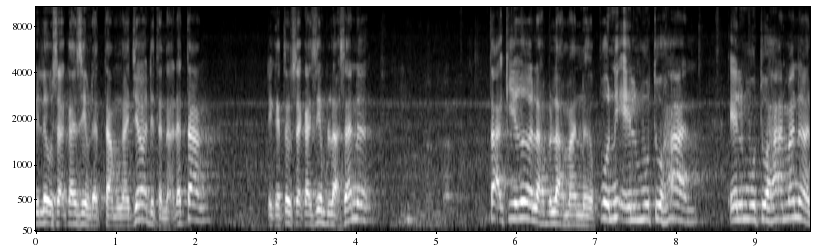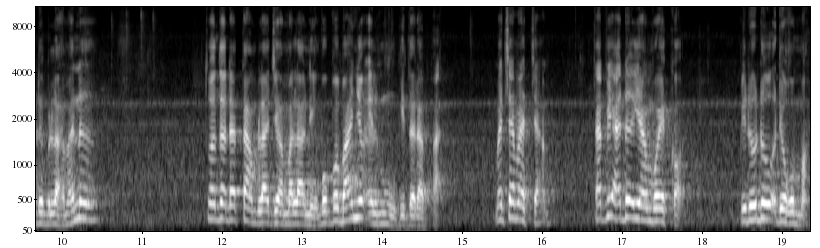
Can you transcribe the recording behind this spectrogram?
Bila Ustaz Kazim datang mengajar dia tak nak datang. Dia kata Ustaz Kazim belah sana tak kira lah belah mana pun ni ilmu Tuhan. Ilmu Tuhan mana ada belah mana? Tuan-tuan datang belajar malam ni berapa banyak ilmu kita dapat? Macam-macam. Tapi ada yang boykot pergi duduk di rumah.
